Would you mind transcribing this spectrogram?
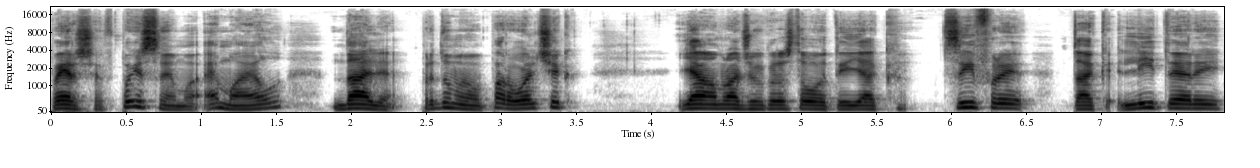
Перше, вписуємо email, далі придумаємо парольчик. Я вам раджу використовувати як цифри, так літери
